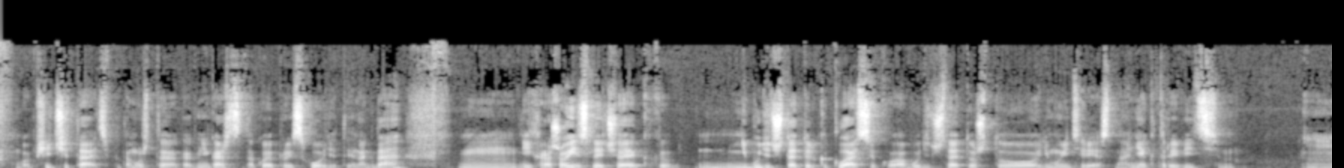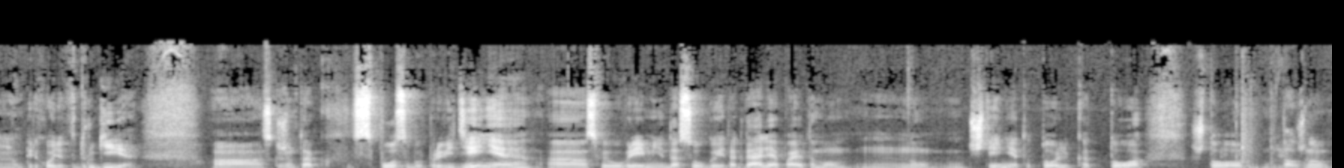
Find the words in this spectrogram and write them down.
вообще читать, потому что, как мне кажется, такое происходит иногда. И хорошо, если человек не будет читать только классику, а будет читать то, что ему интересно. А некоторые ведь переходят в другие а, скажем так, способы проведения а, своего времени, досуга и так далее. Поэтому ну, чтение – это только то, что должно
